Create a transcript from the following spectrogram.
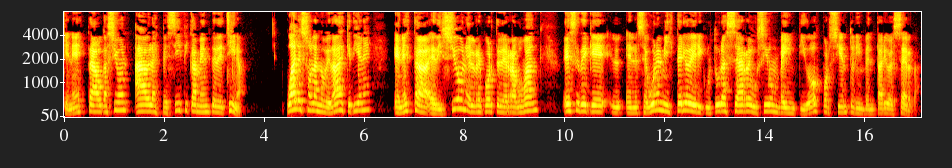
que en esta ocasión habla específicamente de China. ¿Cuáles son las novedades que tiene en esta edición el reporte de Rabobank? Es de que según el Ministerio de Agricultura se ha reducido un 22% el inventario de cerda.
